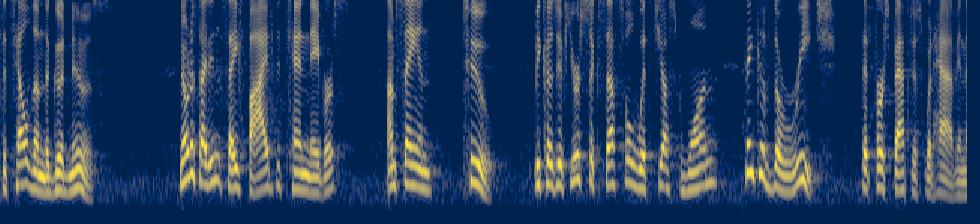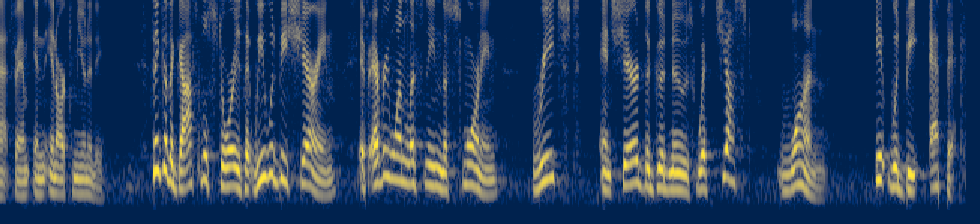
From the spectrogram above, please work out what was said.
to tell them the good news. Notice I didn't say five to 10 neighbors, I'm saying two. Because if you're successful with just one, think of the reach that First Baptist would have in, that fam- in, in our community. Think of the gospel stories that we would be sharing if everyone listening this morning reached and shared the good news with just one. It would be epic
